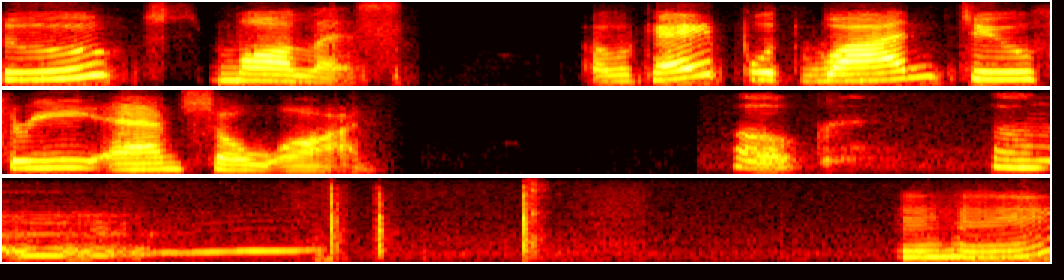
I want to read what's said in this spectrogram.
to smallest. Okay, put one, two, three, and so on. okay. Um, Mm-hmm.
